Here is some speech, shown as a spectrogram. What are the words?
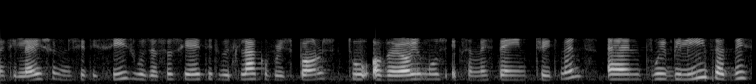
methylation in CTCs was associated with lack of response to everolimus exemestane treatments, and we believe that this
